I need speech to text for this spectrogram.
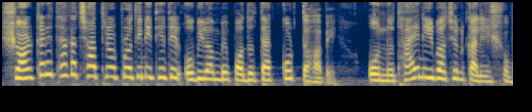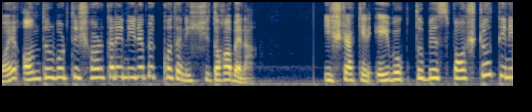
সরকারে থাকা ছাত্র প্রতিনিধিদের অবিলম্বে পদত্যাগ করতে হবে। অন্যথায় নির্বাচনকালীন সময়ে অন্তর্বর্তী সরকারের নিরপেক্ষতা নিশ্চিত হবে না। ইশরাকের এই বক্তব্যে স্পষ্ট, তিনি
